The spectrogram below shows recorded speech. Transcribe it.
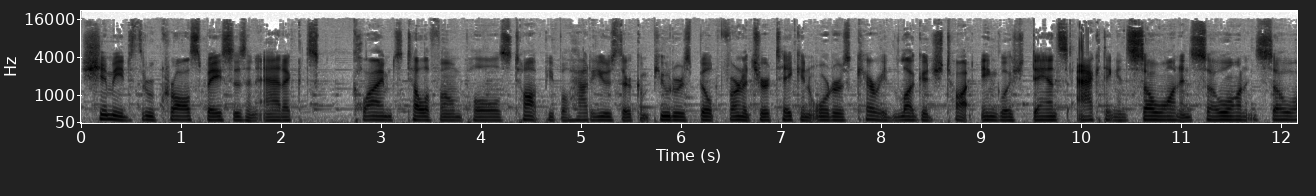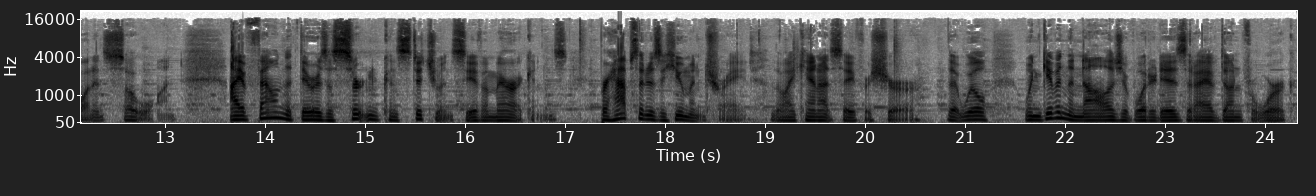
shimmied through crawl spaces and attics, climbed telephone poles, taught people how to use their computers, built furniture, taken orders, carried luggage, taught English, dance, acting, and so on and so on and so on and so on. I have found that there is a certain constituency of Americans, perhaps it is a human trait, though I cannot say for sure, that will, when given the knowledge of what it is that I have done for work,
